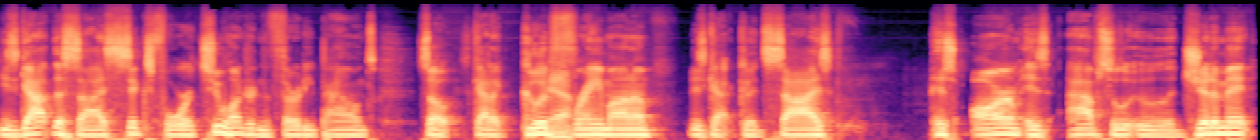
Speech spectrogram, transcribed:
He's got the size 6'4, 230 pounds. So he's got a good Yeah. frame on him. He's got good size. His arm is absolutely legitimate.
